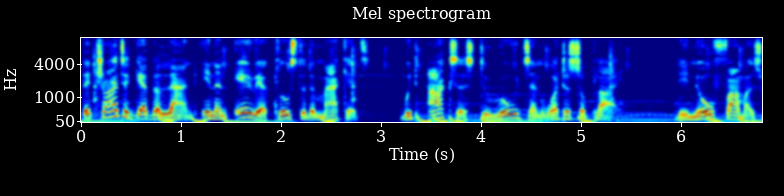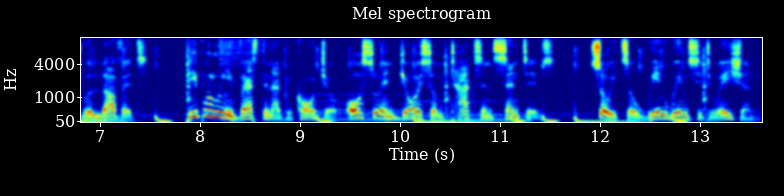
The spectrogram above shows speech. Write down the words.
They try to get the land in an area close to the market with access to roads and water supply. They know farmers will love it. People who invest in agriculture also enjoy some tax incentives so it's a win-win situation.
